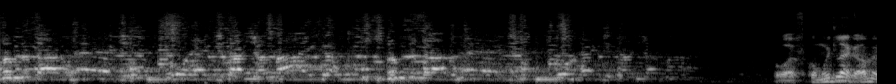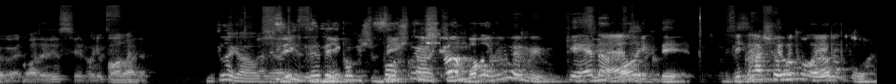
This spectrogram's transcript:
Vamos cantar o reggae, o reggae da Jamaica. Vamos cantar o reggae, o reggae da Jamaica. Pô, ficou muito legal, meu velho. Foda, viu, Ciro? Muito foda. Muito legal. Se quiser depois postar aqui... a bola, viu, meu amigo? Quem é da É, bola Zico. tem. Zico rachou muito com ele. porra.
